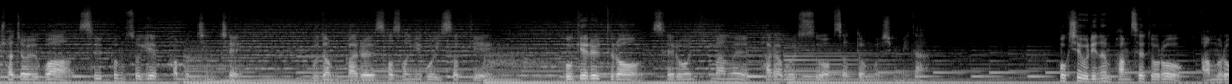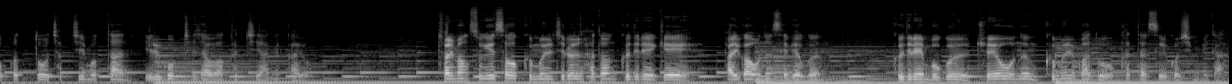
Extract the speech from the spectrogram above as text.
좌절과 슬픔 속에 파묻힌 채 무덤가를 서성이고 있었기에 고개를 들어 새로운 희망을 바라볼 수 없었던 것입니다. 혹시 우리는 밤새도록 아무것도 잡지 못한 일곱 제자와 같지 않을까요? 절망 속에서 그물질을 하던 그들에게 밝아오는 새벽은 그들의 목을 죄어오는 그물과도 같았을 것입니다.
